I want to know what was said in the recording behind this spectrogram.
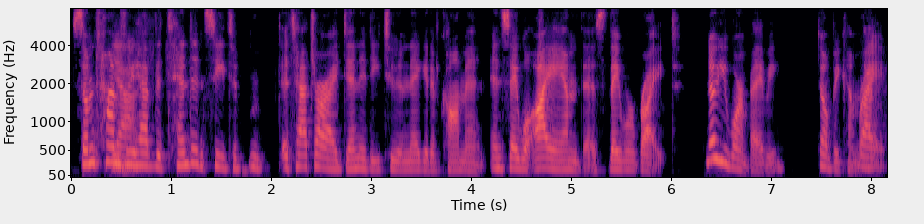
Sometimes we have the tendency to mm, attach our identity to a negative comment and say, "Well, I am this. They were right." No, you weren't, baby. Don't become that. Right.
